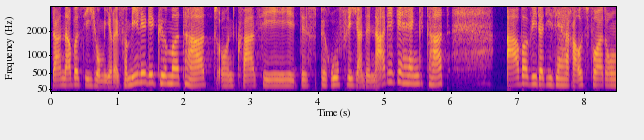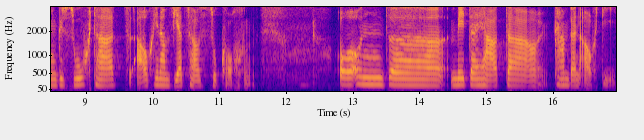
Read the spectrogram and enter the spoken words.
dann aber sich um ihre Familie gekümmert hat und quasi das beruflich an den Nagel gehängt hat, aber wieder diese Herausforderung gesucht hat, auch in einem Wirtshaus zu kochen. Und äh, mit der Hertha kam dann auch die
